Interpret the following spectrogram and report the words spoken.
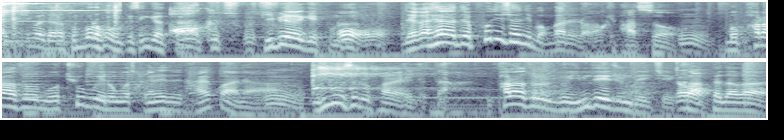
씨발 내가 돈 벌어먹게 생겼다 아 그렇지 그렇지. 비벼야겠구나 어, 어. 내가 해야 될 포지션이 뭔가를 이렇게 봤어 음. 뭐 파라솔 뭐 튜브 이런 거 자기네들이 다 할 거 아니야 음. 음료수를 팔아야겠다 파라솔 그 임대해 주는 데 있지 그 어. 앞에다가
